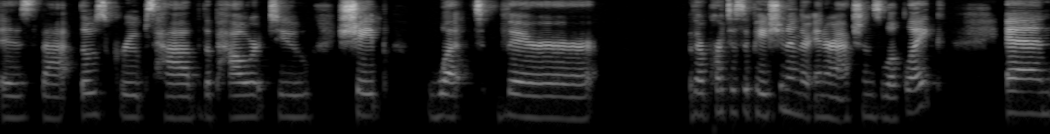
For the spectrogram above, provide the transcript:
is that those groups have the power to shape what their their participation and their interactions look like. And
